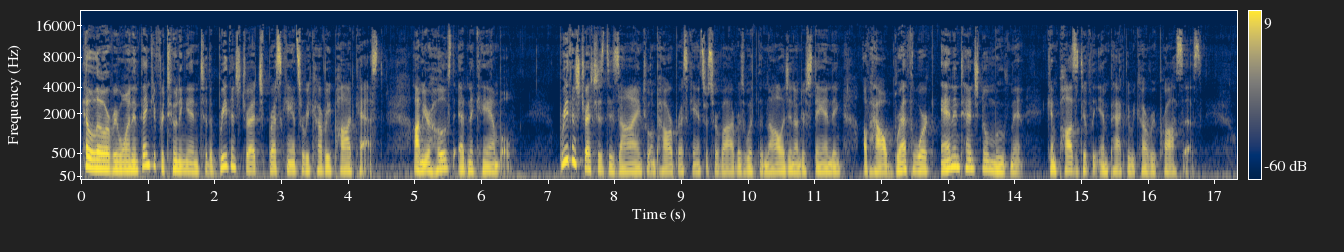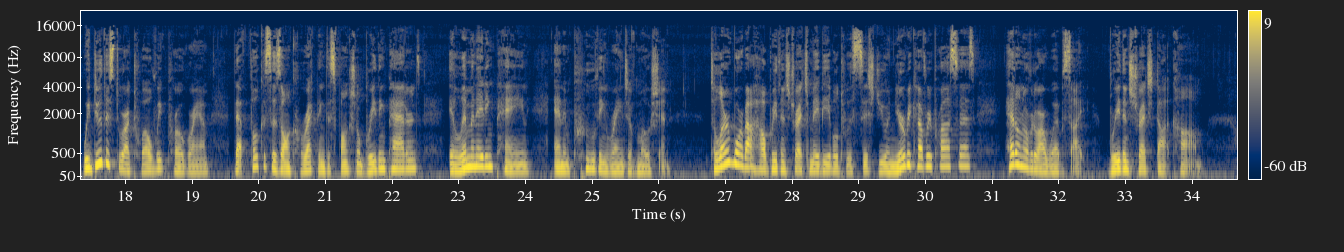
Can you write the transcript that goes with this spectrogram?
Hello, everyone, and thank you for tuning in to the Breathe and Stretch Breast Cancer Recovery Podcast. I'm your host, Edna Campbell. Breathe and Stretch is designed to empower breast cancer survivors with the knowledge and understanding of how breath work and intentional movement can positively impact the recovery process. We do this through our 12 week program that focuses on correcting dysfunctional breathing patterns, eliminating pain, and improving range of motion. To learn more about how Breathe and Stretch may be able to assist you in your recovery process, head on over to our website, breatheandstretch.com.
